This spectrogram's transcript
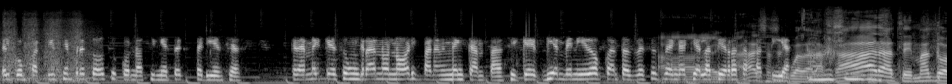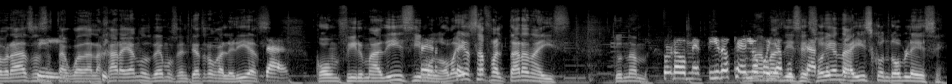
el compartir siempre todo su conocimiento, experiencias. Créame que es un gran honor y para mí me encanta. Así que bienvenido cuantas veces venga aquí a la tierra tapatía. Guadalajara, te mando abrazos Sí, hasta Guadalajara. Ya nos vemos en Teatro Galerías. Gracias. Confirmadísimo. No vayas a faltar, Anaís. Tú, na- tú Prometido que lo nada voy a más buscar. dices, soy. Anaís con doble S.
